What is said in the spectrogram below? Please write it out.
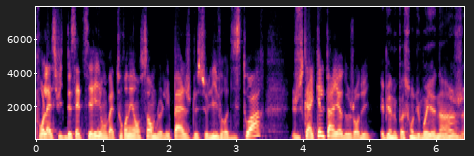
Pour la suite de cette série, on va tourner ensemble les pages de ce livre d'histoire. Jusqu'à quelle période aujourd'hui? Eh bien, nous passons du Moyen Âge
